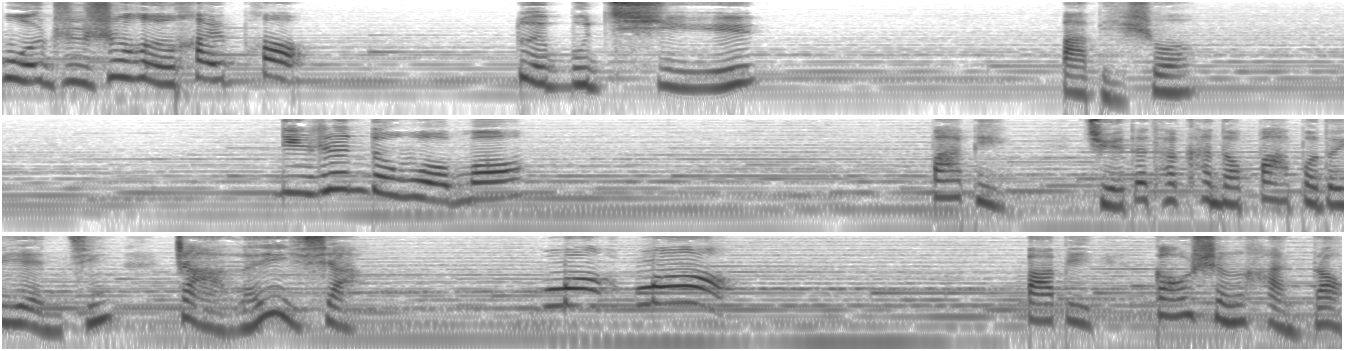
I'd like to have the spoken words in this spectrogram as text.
我只是很害怕。对不起，芭比说：“你认得我吗？”芭比觉得他看到巴布的眼睛眨了一下。妈妈，芭比高声喊道。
